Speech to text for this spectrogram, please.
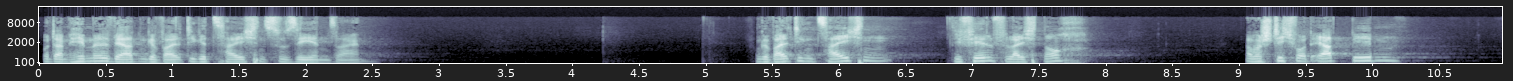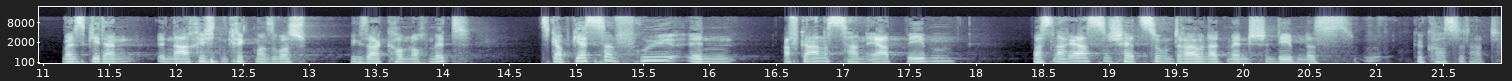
und am Himmel werden gewaltige Zeichen zu sehen sein. Von gewaltigen Zeichen, die fehlen vielleicht noch, aber Stichwort Erdbeben, ich meine, es geht dann in Nachrichten, kriegt man sowas, wie gesagt, kaum noch mit. Es gab gestern früh in Afghanistan Erdbeben, was nach ersten Schätzungen 300 Menschenleben das gekostet hat.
